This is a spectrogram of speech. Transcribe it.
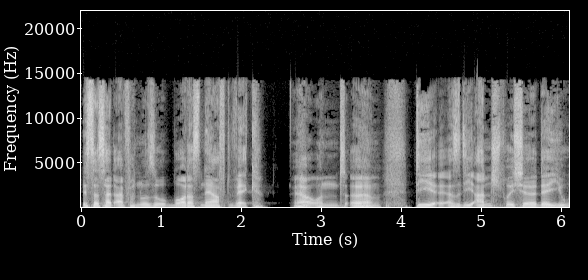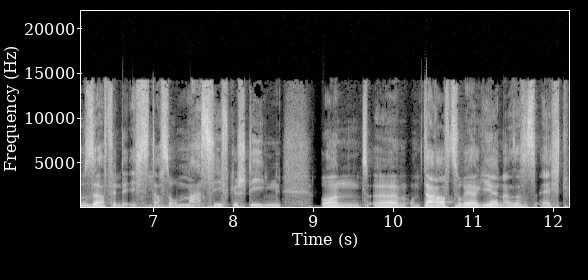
ist das halt einfach nur so, boah, das nervt weg. Ja, und ähm, die, also die Ansprüche der User, finde ich, sind auch so massiv gestiegen. Und ähm, um darauf zu reagieren, also das ist echt,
